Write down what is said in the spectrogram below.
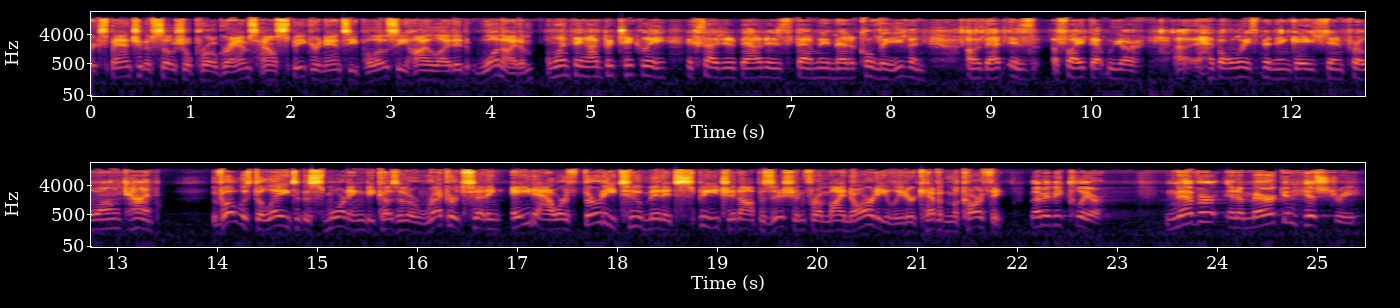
expansion of social programs. House Speaker Nancy Pelosi highlighted one item. One thing I'm particularly excited about is family medical leave, and uh, that is a fight that we are uh, have always been engaged in for a long time. The vote was delayed to this morning because of a record setting eight hour, 32 minute speech in opposition from Minority Leader Kevin McCarthy. Let me be clear. Never in American history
